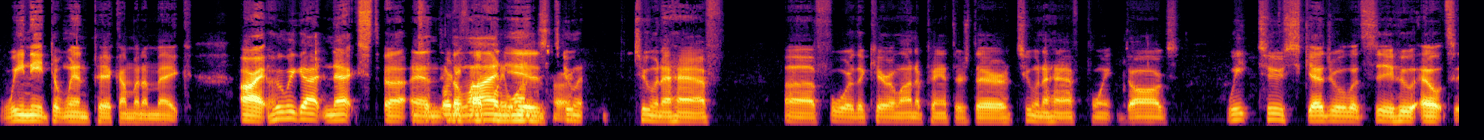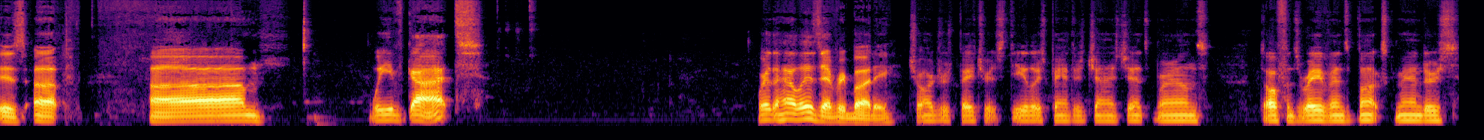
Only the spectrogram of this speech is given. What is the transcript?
we need to win pick I'm gonna make. All right, who we got next? Uh, and the line 35-21? is two, two and a half uh, for the Carolina Panthers. They're two and a half point dogs. Week two schedule. Let's see who else is up. Um, we've got. Where the hell is everybody? Chargers, Patriots, Steelers, Panthers, Giants, Jets, Browns, Dolphins, Ravens, Bucks, Commanders,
